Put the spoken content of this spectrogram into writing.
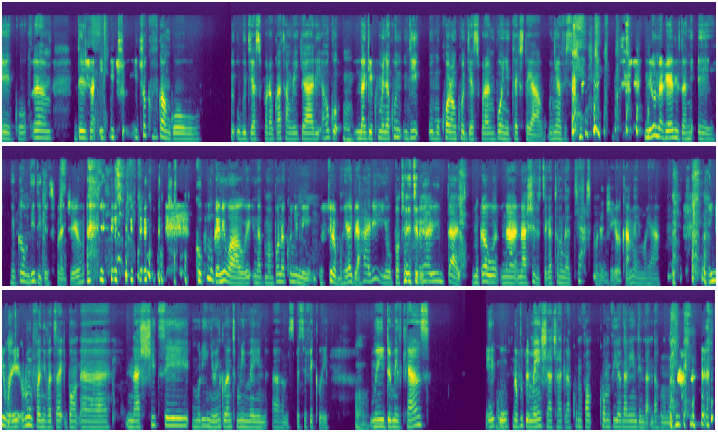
ego um, deja i- ico ico kuvuga ngo ubu diaspora bwatanguye ryari ahubwo Mm. nagiye kumenya ko ndi umukoro ko diaspora mbonye texte yawe unyumvise niyo narealiza ni eh ni bwo bundi ndi diaspora jewe kuko umugani wawe naguma mbona ko nyine gusubira muhira birahari iyo opportunity irahari ndazi mugabo na nashidutse gato nga diaspora jewe kamemo ya anyway urumva nibaza bon uh, nashitse muri New England muri Maine um, specifically. Mhm. muri 2015 ego Mhm. navuze menshi haca hagira kumva kumva iyo narindi nda- ndahunga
